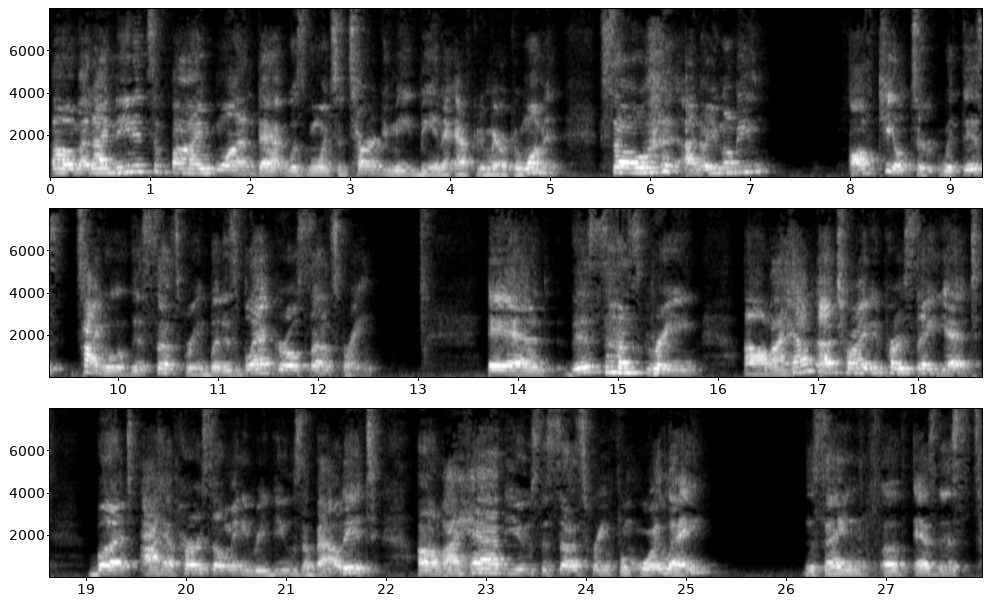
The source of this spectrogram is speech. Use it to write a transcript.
Um, and I needed to find one that was going to target me being an African-American woman. So I know you're going to be off kilter with this title of this sunscreen, but it's Black Girl Sunscreen. And this sunscreen, um, I have not tried it per se yet, but I have heard so many reviews about it. Um, I have used the sunscreen from Olay, the same of, as this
